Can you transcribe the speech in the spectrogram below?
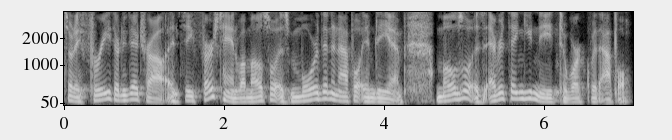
start a free 30-day trial and see firsthand why Mosyle is more than an Apple MDM. Mosyle is everything you need to work with Apple.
